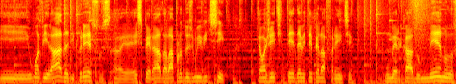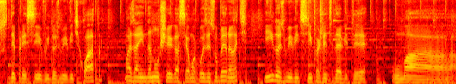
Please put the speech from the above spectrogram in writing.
E uma virada de preços eh, é esperada lá para 2025. Então a gente ter, deve ter pela frente um mercado menos depressivo em 2024, mas ainda não chega a ser uma coisa exuberante. E em 2025 a gente deve ter uma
